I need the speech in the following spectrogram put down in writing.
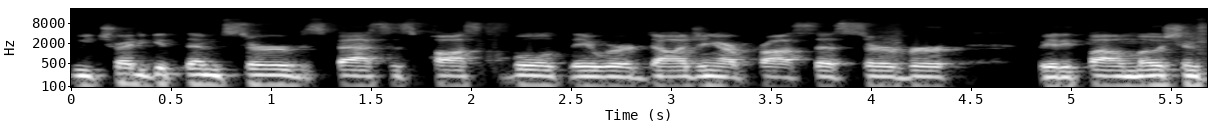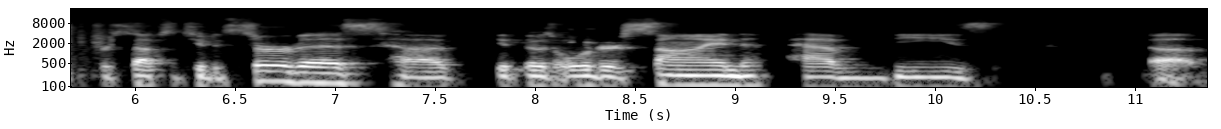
We tried to get them served as fast as possible. They were dodging our process server. We had to file motions for substituted service, uh, get those orders signed, have these uh,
